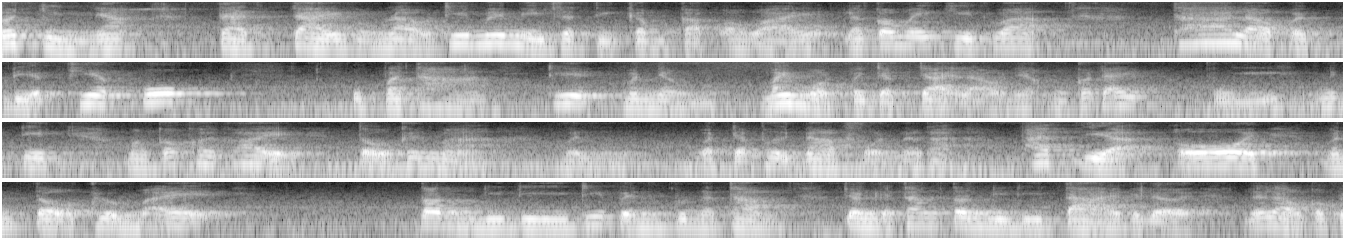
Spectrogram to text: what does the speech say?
ก็จริงเนี่ยแต่ใจของเราที่ไม่มีสติกำกับเอาไว้ แล้วก็ไม่คิดว่า ถ้าเราไปเปรียบเทียบปุ๊บอุปทานที่มันยังไม่หมดไปจากใจเราเนี่ยมันก็ได้ปุ๋ยนิดๆมันก็ค่อยๆโตขึ้นมา เหมือนวัชพืชหน้าฝนนะคะพัดเดียวโอ้ยมันโตคลุมไอ้ต้นดีๆ ที่เป็นคุณธรรม จนกระทั่งต้นดีๆ ตายไปเลย แล้วเราก็ไป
